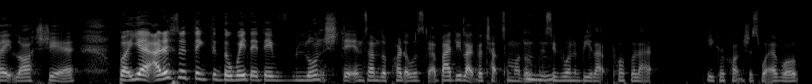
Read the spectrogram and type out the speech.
late last year but yeah i just don't think that the way that they've launched it in terms of product was good but i do like the chapter model because Mhm. if you want to be like proper like eco-conscious whatever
